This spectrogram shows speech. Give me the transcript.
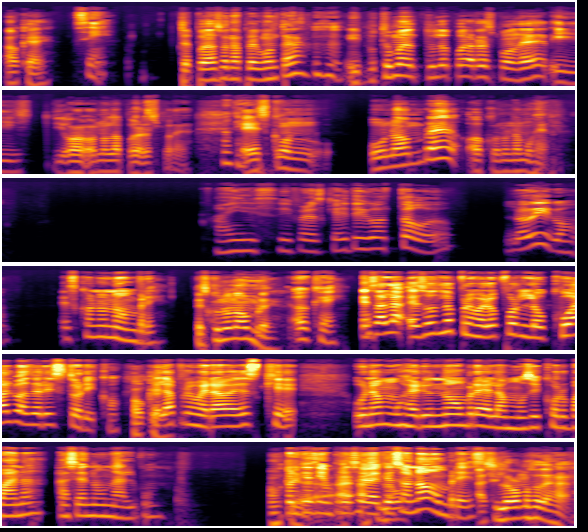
ok. Sí. ¿Te puedo hacer una pregunta? Y tú, me, tú le puedes responder y yo o no la puedo responder. ¿Es con un hombre o con una mujer? Ay, sí, pero es que ahí digo todo. Lo digo. Es con un hombre. Es con un hombre. Ok. Esa la- eso es lo primero por lo cual va a ser histórico. Ok. Es la primera vez que una mujer y un hombre de la música urbana hacen un álbum. Ok, Porque siempre a- se ve que lo- son hombres. Así lo vamos a dejar.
